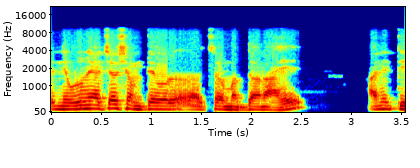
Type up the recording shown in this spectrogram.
ते निवडून याच्या क्षमतेवर च मतदान आहे. आणि ती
